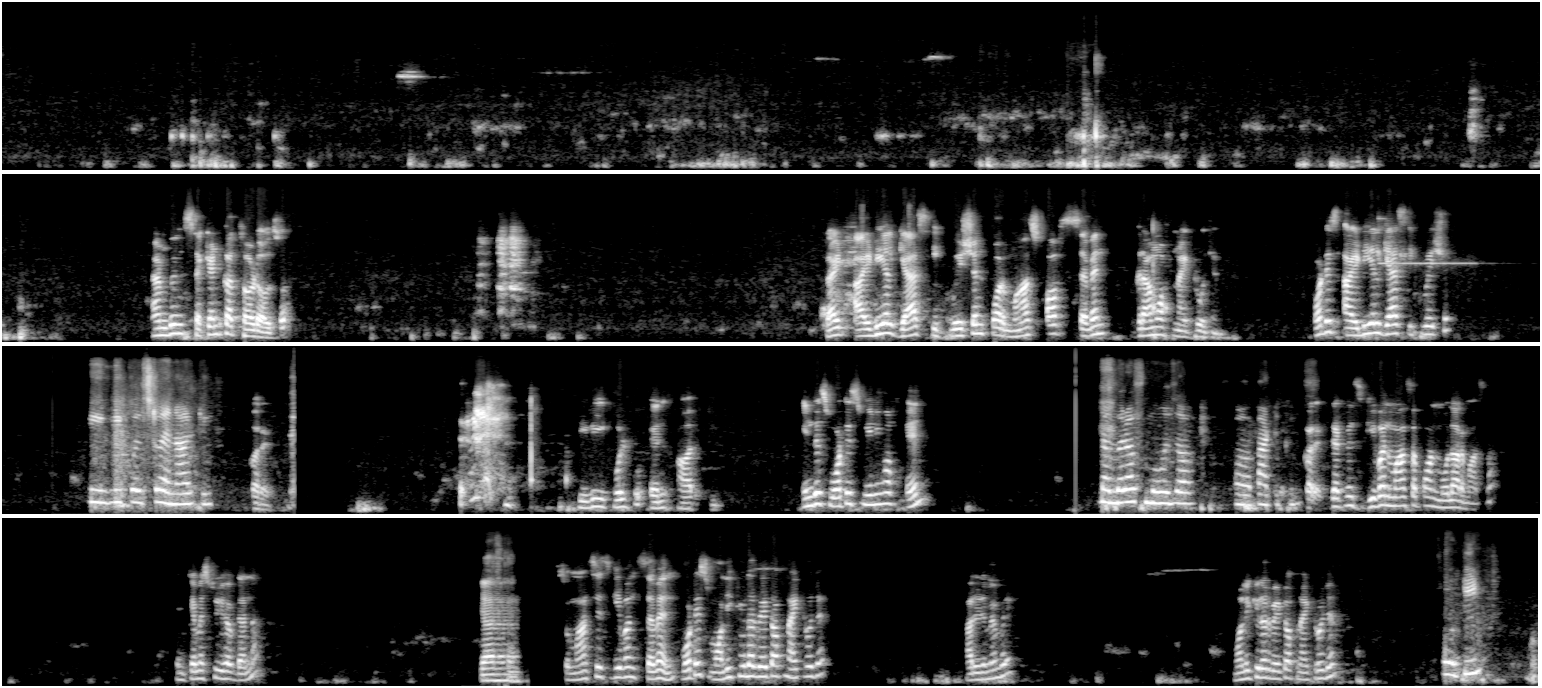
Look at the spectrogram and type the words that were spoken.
I'm doing second ka third also. Write ideal gas equation for mass of 7 gram of nitrogen. What is ideal gas equation? PV equals to nRT. Correct. PV equal to nRT. In this, what is meaning of N? Number of moles of uh, particles. Correct. That means given mass upon molar mass. No? In chemistry, you have done. No? Yes, sir. So mass is given 7. What is molecular weight of nitrogen? Are you remembering? Molecular weight of nitrogen? 14,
